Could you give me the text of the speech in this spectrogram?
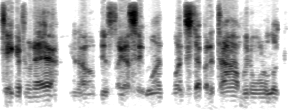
take it from there. You know, just like I say, one one step at a time. We don't want to look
